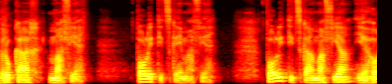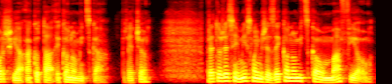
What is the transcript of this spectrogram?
v rukách mafie. Politickej mafie. Politická mafia je horšia ako tá ekonomická. Prečo? Pretože si myslím, že s ekonomickou mafiou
